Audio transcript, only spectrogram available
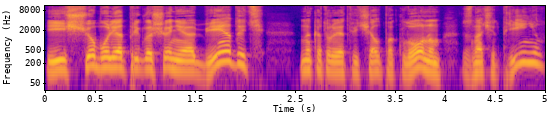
и еще более от приглашения обедать, на которое отвечал поклоном, значит, принял.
